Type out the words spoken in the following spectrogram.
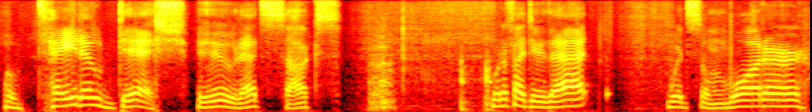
Potato dish. Ooh, that sucks. What if I do that with some water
